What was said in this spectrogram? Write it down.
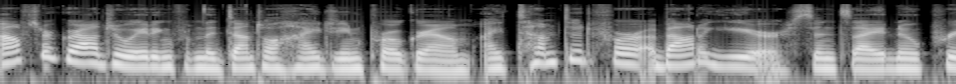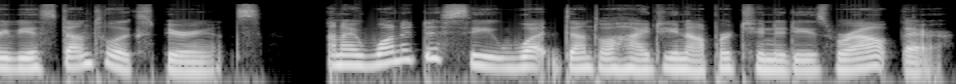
After graduating from the dental hygiene program, I tempted for about a year since I had no previous dental experience, and I wanted to see what dental hygiene opportunities were out there.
